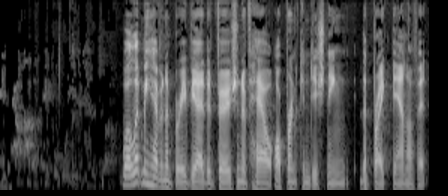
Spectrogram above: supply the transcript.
and how other people will use it as well. Well, let me have an abbreviated version of how operant conditioning, the breakdown of it.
